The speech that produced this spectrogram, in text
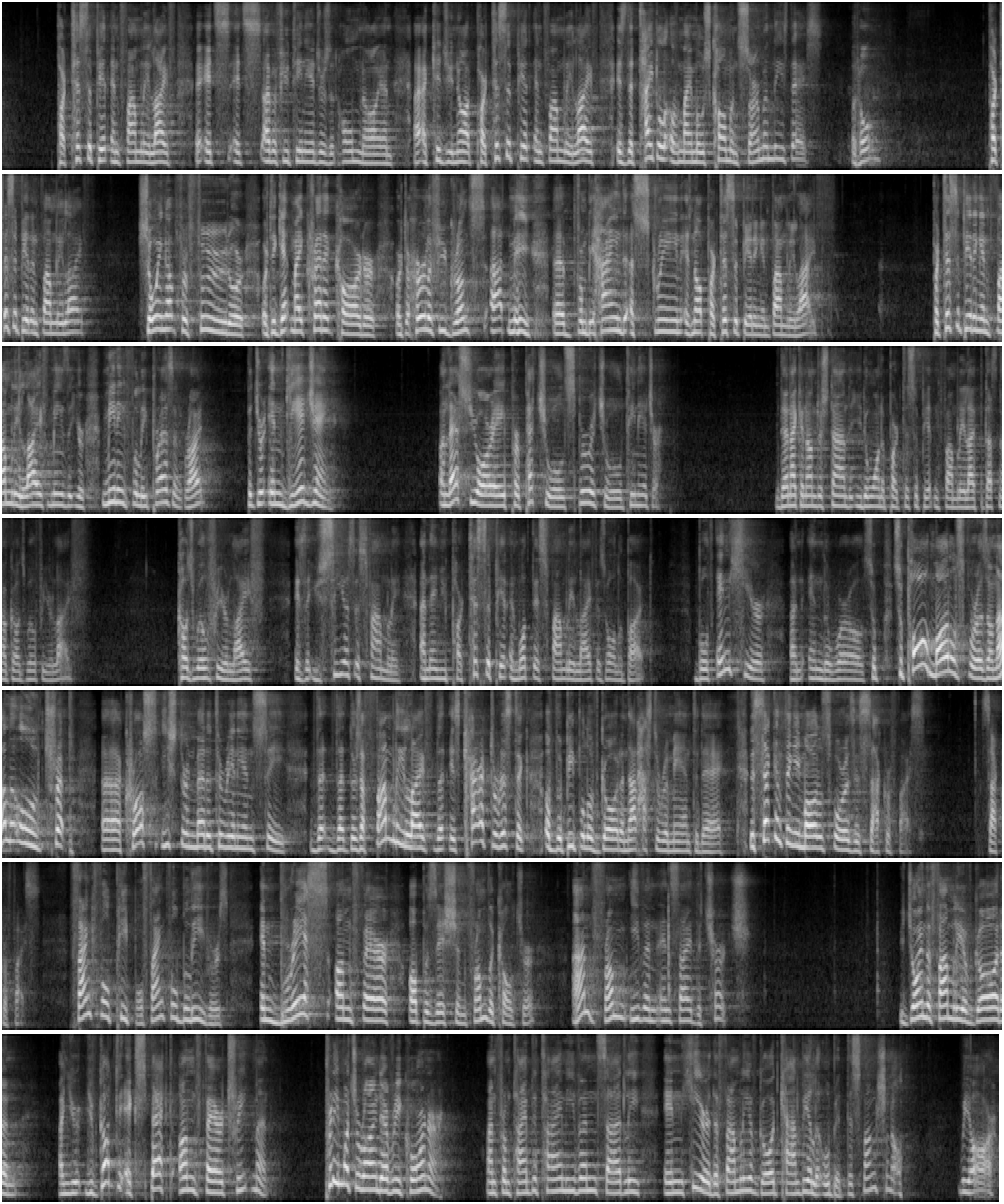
Participate in family life. It's, it's, I have a few teenagers at home now, and I, kid you not, participate in family life is the title of my most common sermon these days at home participate in family life. Showing up for food or, or to get my credit card or, or to hurl a few grunts at me uh, from behind a screen is not participating in family life. Participating in family life means that you're meaningfully present, right? That you're engaging. Unless you are a perpetual spiritual teenager then I can understand that you don't want to participate in family life, but that's not God's will for your life. God's will for your life is that you see us as family and then you participate in what this family life is all about, both in here and in the world. So, so Paul models for us on that little trip uh, across Eastern Mediterranean Sea that, that there's a family life that is characteristic of the people of God, and that has to remain today. The second thing he models for us is sacrifice. Sacrifice. Thankful people, thankful believers embrace unfair opposition from the culture and from even inside the church. You join the family of God, and, and you you've got to expect unfair treatment pretty much around every corner. And from time to time, even sadly, in here, the family of God can be a little bit dysfunctional. We are.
